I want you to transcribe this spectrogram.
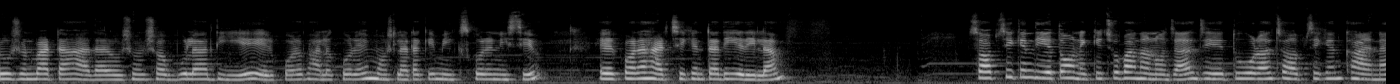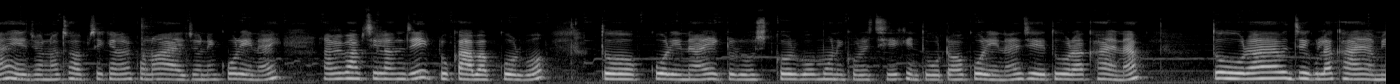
রসুন বাটা, আদা রসুন সবগুলা দিয়ে এরপরে ভালো করে মশলাটাকে মিক্স করে নিছি। এরপরে হার্ড চিকেনটা দিয়ে দিলাম। চপ চিকেন দিয়ে তো অনেক কিছু বানানো যায়, যেহেতু ওরা চপ চিকেন খায় না এই জন্য চপ চিকেনের কোনো আয়োজনই করি নাই। আমি ভাবছিলাম যে একটু কাবাব করব। তো করি নাই একটু রোস্ট করব মনে করেছি, কিন্তু ওটাও করি নাই যেহেতু ওরা খায় না। তো ওরা যেগুলা খায়, আমি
